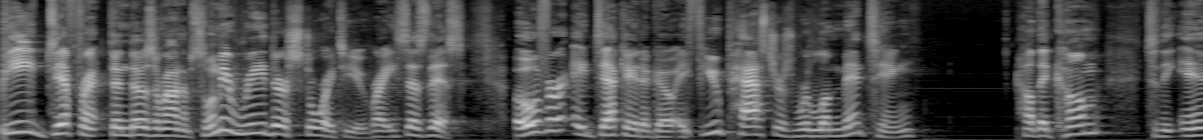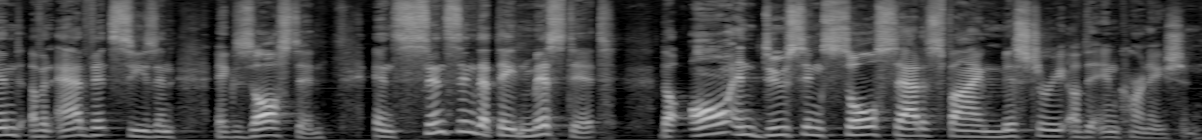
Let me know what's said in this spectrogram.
be different than those around them. So let me read their story to you, right? He says this Over a decade ago, a few pastors were lamenting how they'd come to the end of an Advent season exhausted and sensing that they'd missed it, the awe inducing, soul satisfying mystery of the incarnation.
